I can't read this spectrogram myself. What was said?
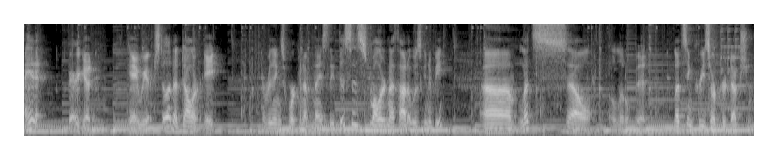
I hit it. Very good. Okay, we are still at a dollar eight. Everything's working up nicely. This is smaller than I thought it was going to be. Um, let's sell a little bit. Let's increase our production.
